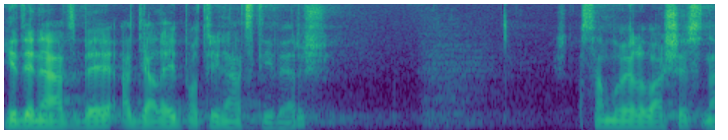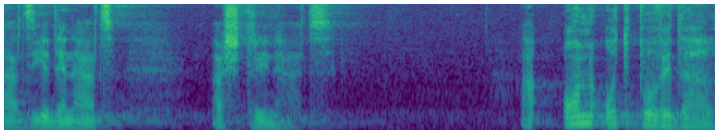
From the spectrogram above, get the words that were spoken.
11b a ďalej po 13. verš. Samuelova 16, 11 až 13. A on odpovedal,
